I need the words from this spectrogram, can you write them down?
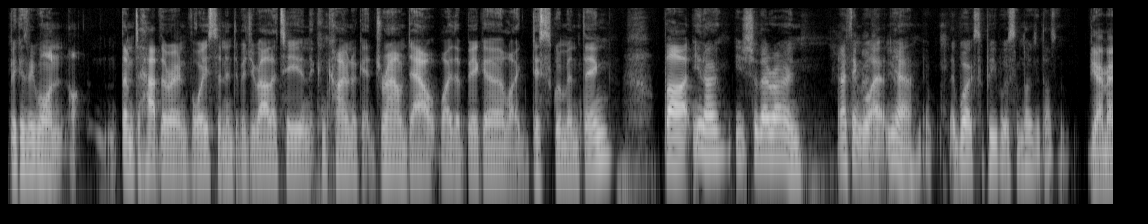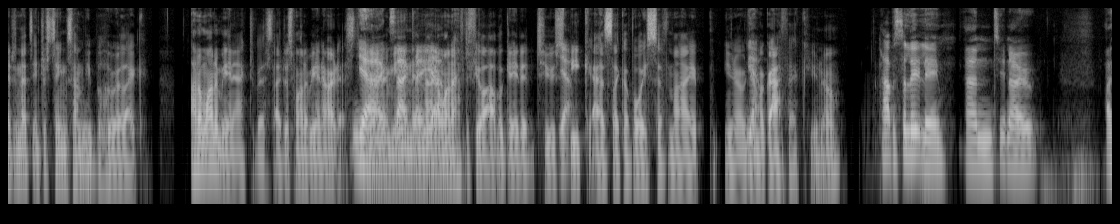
because we want them to have their own voice and individuality, and it can kind of get drowned out by the bigger like Discwoman thing. But you know, each to their own. And I think, well, yeah, it, it works for people. Sometimes it doesn't. Yeah, I imagine that's interesting. Some Mm. people who are like, I don't want to be an activist. I just want to be an artist. you Yeah, know what I mean? exactly, And I don't want to have to feel obligated to Yeah. speak as like a voice of my, you know, Yeah. demographic, you know? Absolutely. And, you know, I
